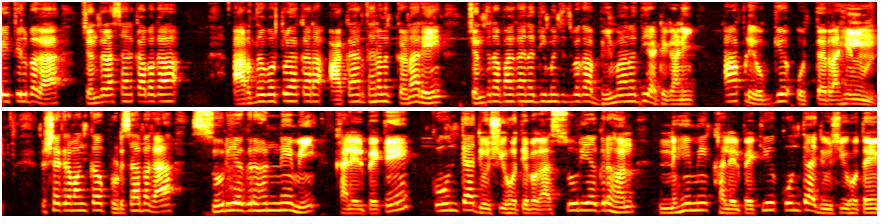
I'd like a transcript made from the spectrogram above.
येथील बघा चंद्रासारखा बघा अर्धवर्तुळाकार आकार धारण करणारे चंद्रभागा नदी म्हणजेच बघा भीमा नदी या ठिकाणी आपले योग्य उत्तर राहील. प्रश्न क्रमांक पुढचा बघा सूर्यग्रहण नेहमी खालीलपैकी कोणत्या दिवशी होते? बघा सूर्यग्रहण नेहमी खालीलपैकी कोणत्या दिवशी होते?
